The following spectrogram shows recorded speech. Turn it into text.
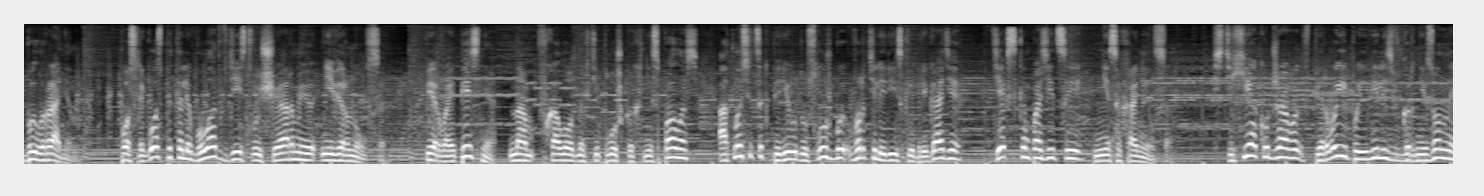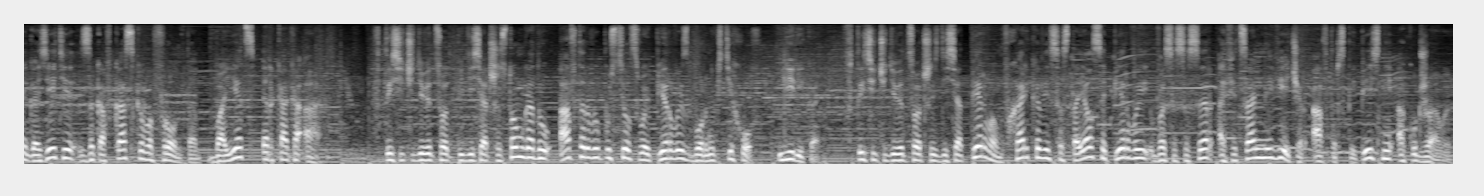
был ранен. После госпиталя Булат в действующую армию не вернулся. Первая песня «Нам в холодных теплушках не спалось» относится к периоду службы в артиллерийской бригаде, текст композиции не сохранился. Стихи Акуджавы впервые появились в гарнизонной газете Закавказского фронта «Боец РККА». В 1956 году автор выпустил свой первый сборник стихов «Лирика». В 1961 в Харькове состоялся первый в СССР официальный вечер авторской песни Акуджавы.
